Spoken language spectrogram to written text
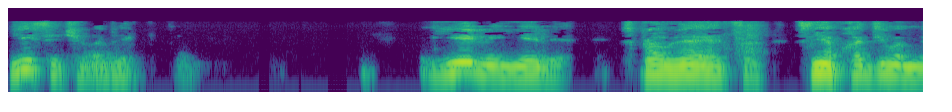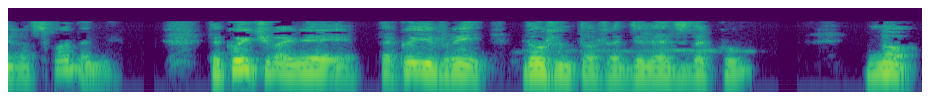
Если человек еле-еле справляется с необходимыми расходами, такой человек, такой еврей должен тоже отделять сдаку, но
